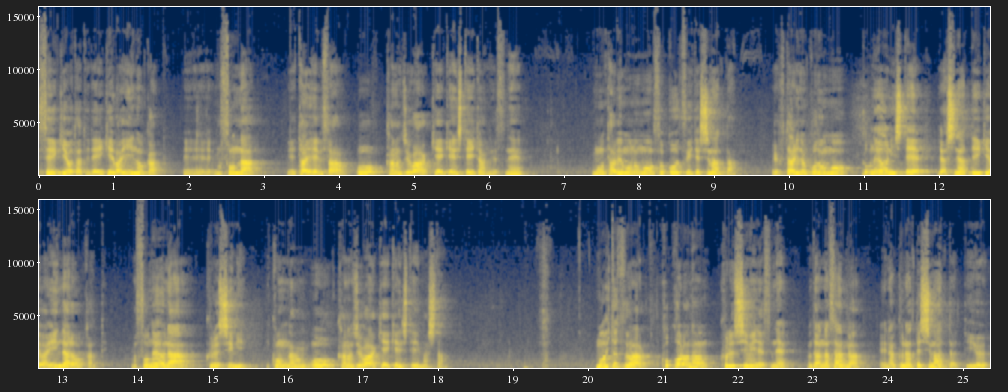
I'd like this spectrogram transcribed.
生計を立てていけばいいのかそんな大変さを彼女は経験していたんですね。もう食べ物も底をついてしまった。2人の子供をどのようにして養っていけばいいんだろうかって。そのような苦しみ困難を彼女は経験していました。もう一つは心の苦しみですね。旦那さんが亡くなってしまったっていう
